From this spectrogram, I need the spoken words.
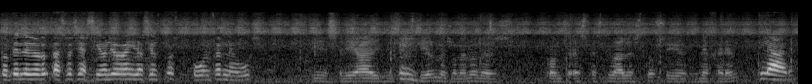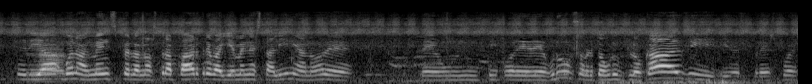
totes les associacions i organitzacions pues, puguen fer-ne ús. Y sería el estil, más o menos, es, con tres festivals estos, si es Nejeren. Clar, seria, Clar. bueno, almenys per la nostra part treballem en esta línia, no? de d'un tipus de, de grups, sobretot grups locals i, i després pues,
